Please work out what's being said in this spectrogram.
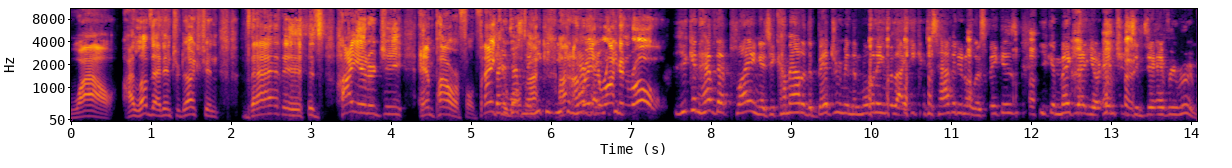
Wow. I love that introduction. That is high energy and powerful. Thank you, Walt. You can, you can I, am ready that. to rock can, and roll. You can have that playing as you come out of the bedroom in the morning. like you can just have it in all the speakers. You can make that your entrance into every room.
